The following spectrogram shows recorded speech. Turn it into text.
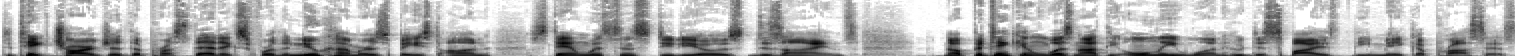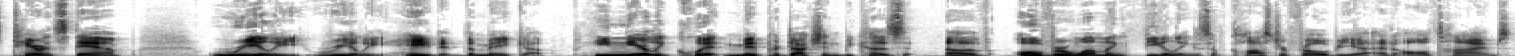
to take charge of the prosthetics for the newcomers based on Stan Winston Studios' designs. Now, Patinkin was not the only one who despised the makeup process. Terence Stamp really, really hated the makeup. He nearly quit mid production because of overwhelming feelings of claustrophobia at all times.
